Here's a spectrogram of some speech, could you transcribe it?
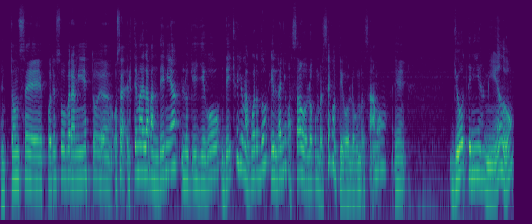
Entonces, por eso para mí esto, eh, o sea, el tema de la pandemia, lo que llegó, de hecho yo me acuerdo el año pasado, lo conversé contigo, lo conversamos, eh, yo tenía miedo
